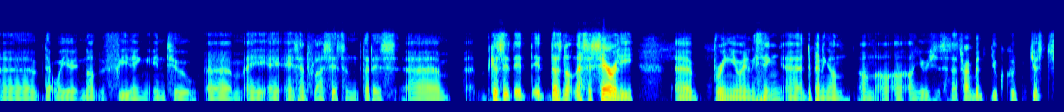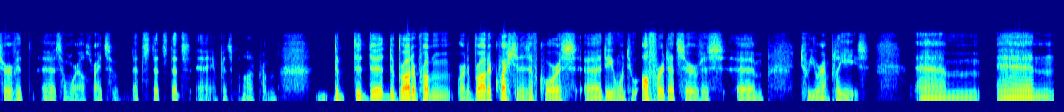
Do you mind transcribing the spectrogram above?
uh, that way you're not feeding into um, a, a, a, centralized system that is um, because it, it, it does not necessarily uh, bring you anything, uh, depending on on on, on users, etc. But you could just serve it uh, somewhere else, right? So that's that's that's uh, in principle not a problem. The, the the the broader problem or the broader question is, of course, uh, do you want to offer that service um, to your employees? Um, and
